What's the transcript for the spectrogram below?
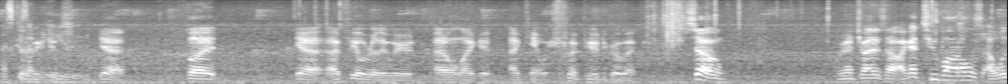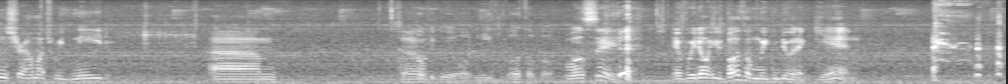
That's 'cause no I'm. Asian. Yeah, but yeah, I feel really weird. I don't like it. I can't wait for my beard to grow back. So we're gonna try this out. I got two bottles. I wasn't sure how much we'd need. Um, so I'm hoping we won't need both of them. We'll see. if we don't use both of them, we can do it again.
